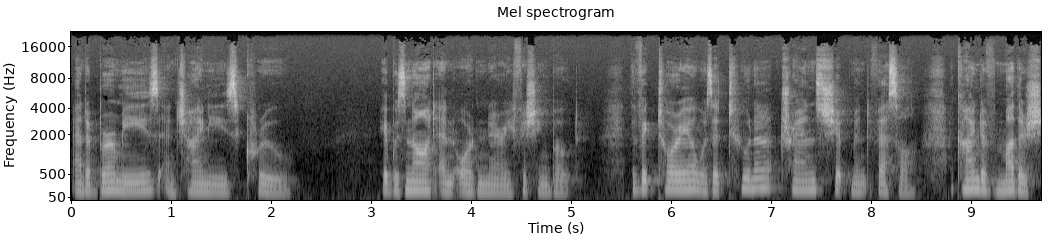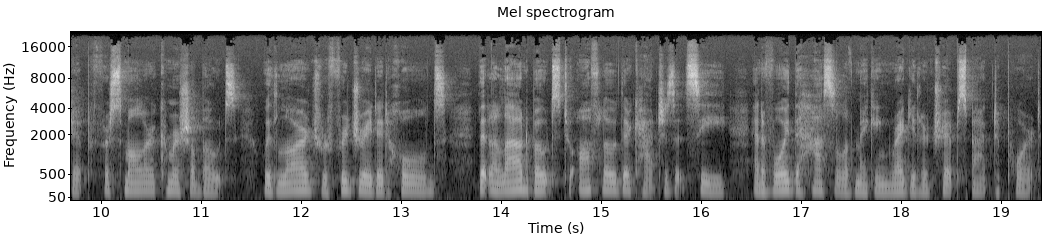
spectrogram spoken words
and a Burmese and Chinese crew. It was not an ordinary fishing boat. The Victoria was a tuna transshipment vessel, a kind of mothership for smaller commercial boats with large refrigerated holds that allowed boats to offload their catches at sea and avoid the hassle of making regular trips back to port.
